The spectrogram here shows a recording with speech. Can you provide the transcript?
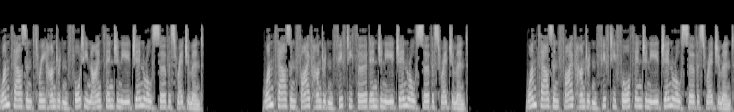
1349th Engineer General Service Regiment 1553rd Engineer General Service Regiment 1554th Engineer General Service Regiment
